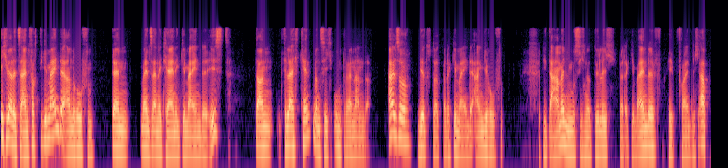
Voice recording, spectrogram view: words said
Ich werde jetzt einfach die Gemeinde anrufen, denn wenn es eine kleine Gemeinde ist, dann vielleicht kennt man sich untereinander. Also wird dort bei der Gemeinde angerufen. Die Dame muss sich natürlich bei der Gemeinde, hebt freundlich ab,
